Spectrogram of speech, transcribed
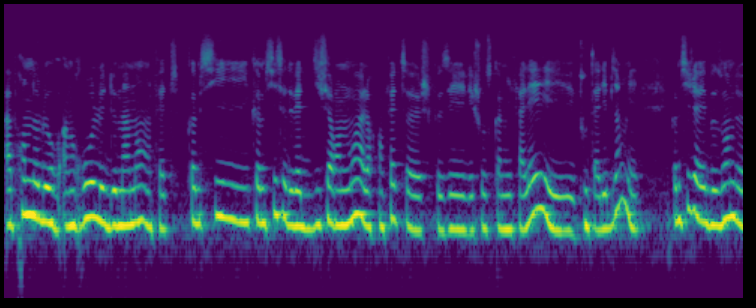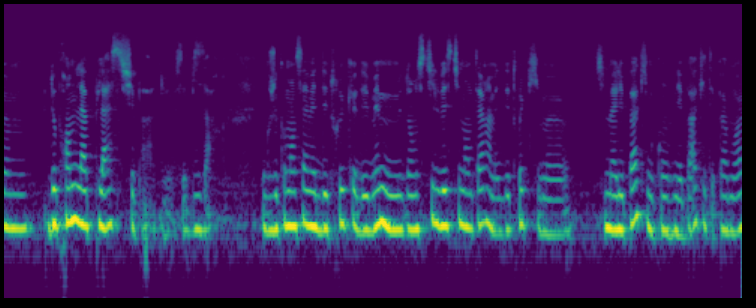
à prendre un rôle de maman, en fait. Comme si, comme si ça devait être différent de moi, alors qu'en fait, je faisais les choses comme il fallait et tout allait bien, mais comme si j'avais besoin de, de prendre la place, je sais pas, c'est bizarre. Donc j'ai commencé à mettre des trucs, des, même dans le style vestimentaire, à mettre des trucs qui me qui m'allaient pas, qui me convenaient pas, qui étaient pas moi.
